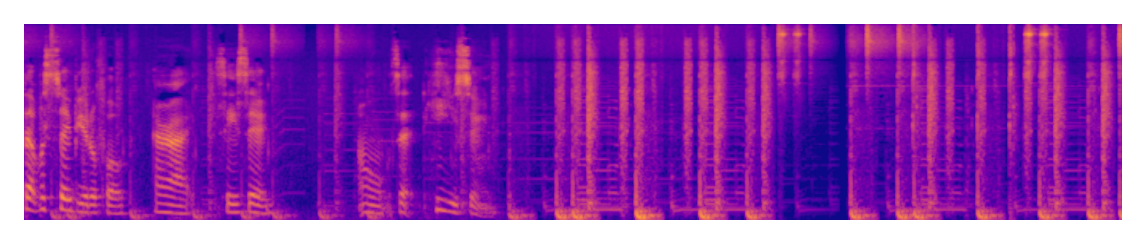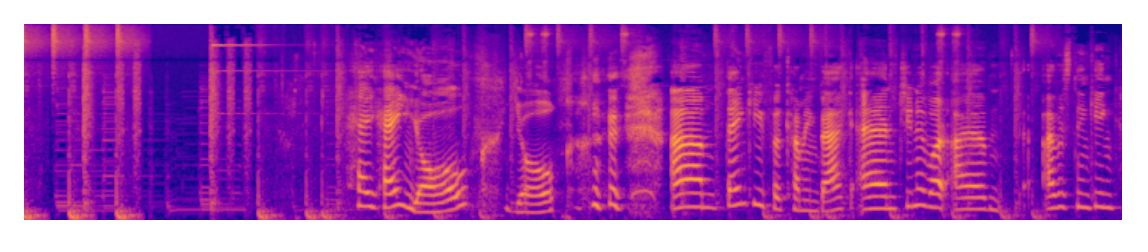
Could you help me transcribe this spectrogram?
that was so beautiful. All right, see you soon. Oh, is it hear you soon? Hey, hey, y'all, y'all. um, thank you for coming back. And you know what? I um, I was thinking,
